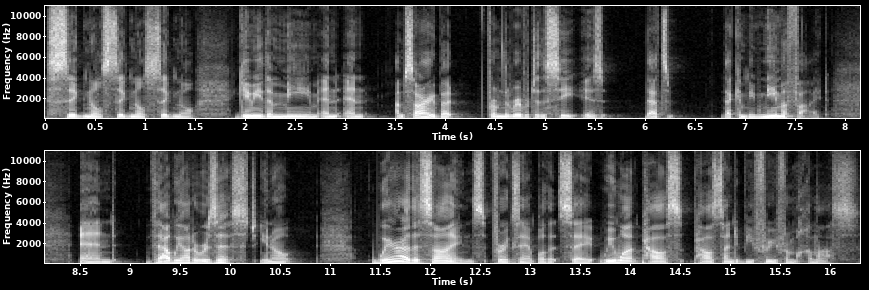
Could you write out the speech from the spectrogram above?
signal, signal, signal. Give me the meme. And and I'm sorry, but from the river to the sea is that's that can be memeified, and that we ought to resist. You know, where are the signs, for example, that say we want Palestine to be free from Hamas?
